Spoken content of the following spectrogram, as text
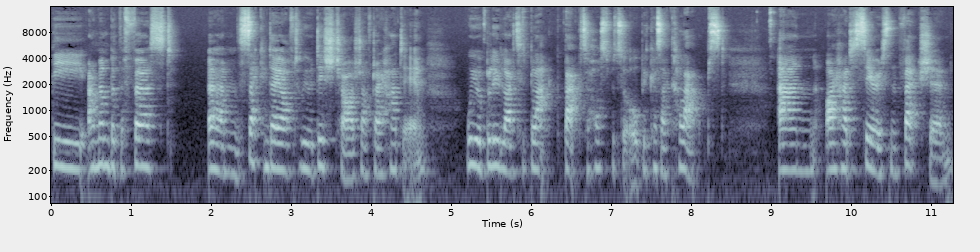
The I remember the first um, second day after we were discharged, after I had him, we were blue lighted black back to hospital because I collapsed, and I had a serious infection,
